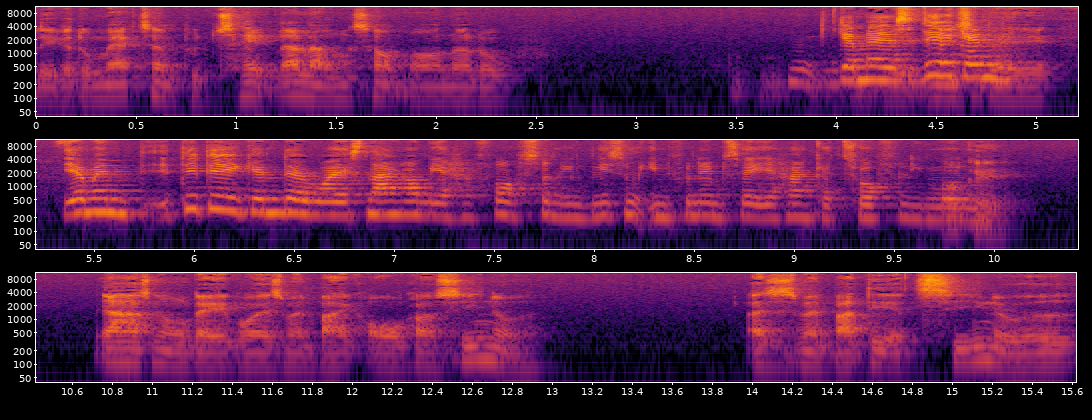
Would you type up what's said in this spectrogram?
lægger du mærke til, om du taler langsommere, når du Jamen altså, det er igen, dage? Jamen, det er det igen der, hvor jeg snakker om, at jeg har fået sådan en, ligesom en fornemmelse af, at jeg har en kartoffel i munden. Okay. Jeg har sådan nogle dage, hvor jeg simpelthen bare ikke overgår at sige noget. Altså simpelthen bare det at sige noget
